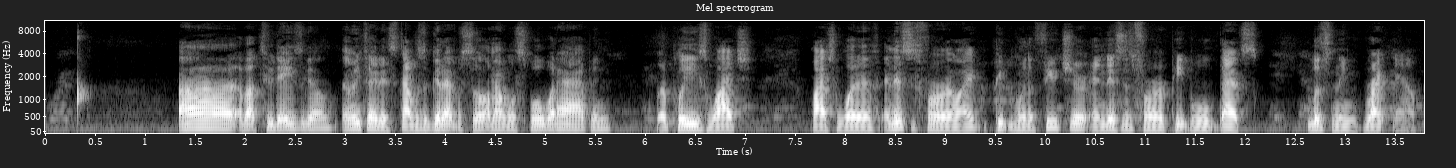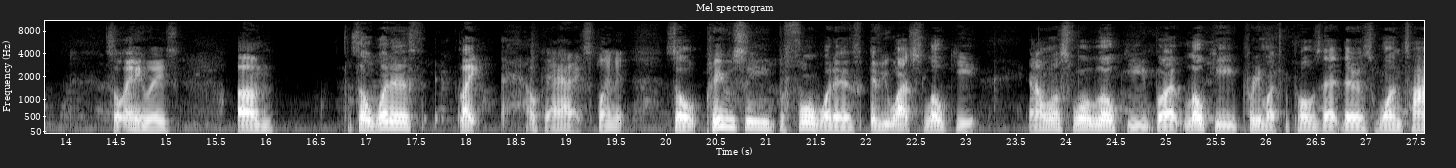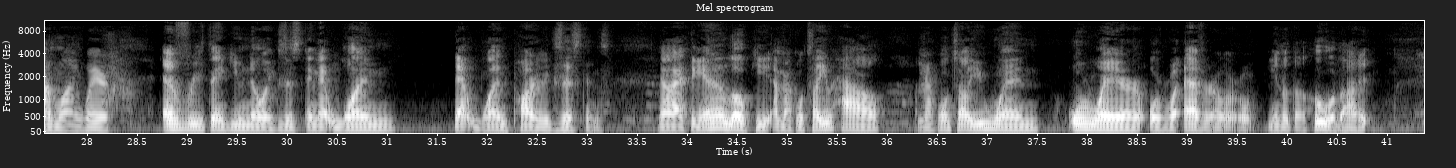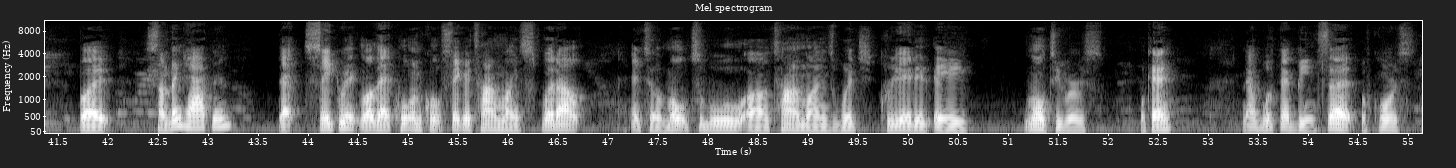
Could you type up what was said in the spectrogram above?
uh about 2 days ago. Let me tell you this, that was a good episode. I'm not to spoil what happened, but please watch watch What If. And this is for like people in the future, and this is for people that's listening right now. So, anyways, um, so what if like okay, I gotta explain it. So previously, before What If, if you watched Loki, and I want to spoil Loki, but Loki pretty much proposed that there's one timeline where everything you know exists in that one that one part of existence. Now, at the end of Loki, I'm not gonna tell you how, I'm not to tell you when or where or whatever or, you know the who about it. But something happened. That sacred, well, that quote unquote sacred timeline split out into multiple uh, timelines, which created a multiverse. Okay. Now, with that being said, of course,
